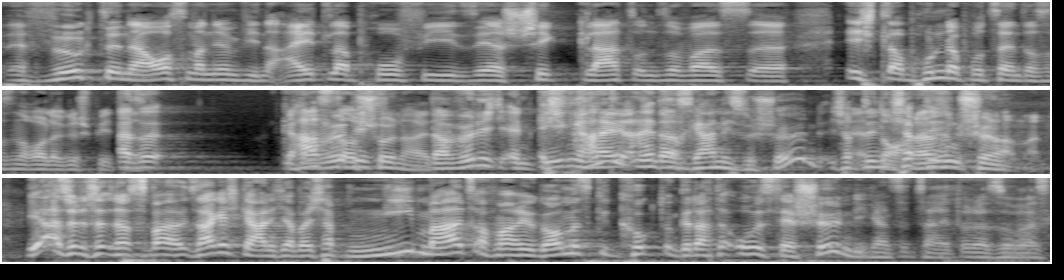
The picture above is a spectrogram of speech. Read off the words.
er wirkte in der Außenwahrnehmung wie ein eitler Profi, sehr schick, glatt und sowas. Äh, Ich glaube 100%, dass es eine Rolle gespielt hat. Also, Gehasst aus ich, Schönheit. Da würde ich Ich fand den entgegenhalten, einfach gar nicht so schön. Ich habe den, Doch, ich hab das ist den ein schöner Mann. Ja, also das, das sage ich gar nicht, aber ich habe niemals auf Mario Gomez geguckt und gedacht, oh, ist der schön die ganze Zeit oder sowas.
